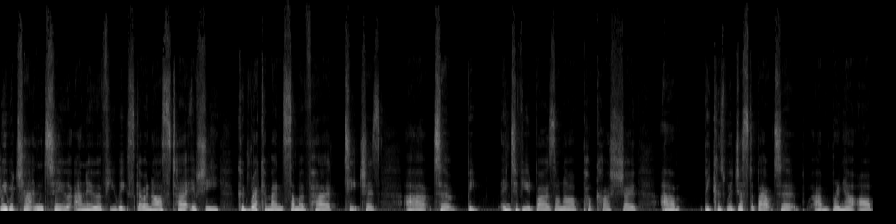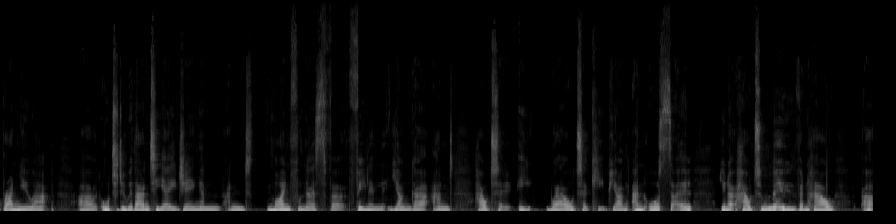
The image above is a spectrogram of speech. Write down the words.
we were chatting to Anu a few weeks ago and asked her if she could recommend some of her teachers uh, to be interviewed by us on our podcast show. Um, because we're just about to um, bring out our brand new app, uh, all to do with anti aging and, and mindfulness for feeling younger and how to eat well to keep young, and also, you know, how to move and how uh,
